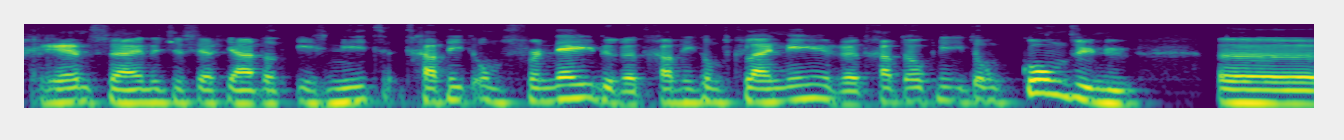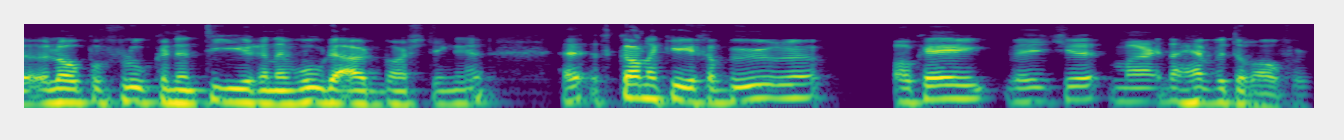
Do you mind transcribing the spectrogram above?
grens zijn dat je zegt, ja, dat is niet, het gaat niet om vernederen, het gaat niet om het kleineren, het gaat ook niet om continu uh, lopen vloeken en tieren en woede-uitbarstingen. Het kan een keer gebeuren, oké, weet je, maar daar hebben we het erover.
